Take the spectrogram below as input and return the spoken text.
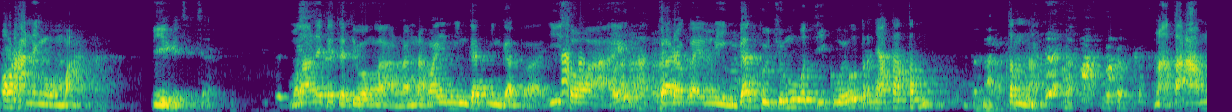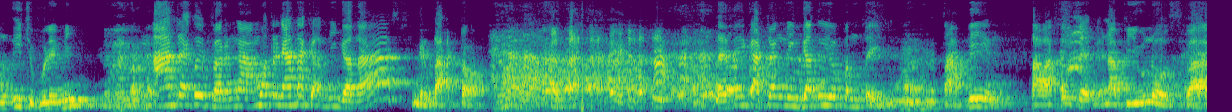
Ora ning omah. Piye gitu jajan? Mulane ke dadi wong lanang nak wae minggat minggat wae. Iso wae baru kae minggat bojomu wedi kowe oh, ternyata ten tenang. Nak tak amui jebule ming. Ada kowe bareng ngamuk ternyata gak minggat ah, ngertak tok. Jadi kadang minggat itu ya penting. Tapi tawasul cek Nabi Yunus, Wah.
